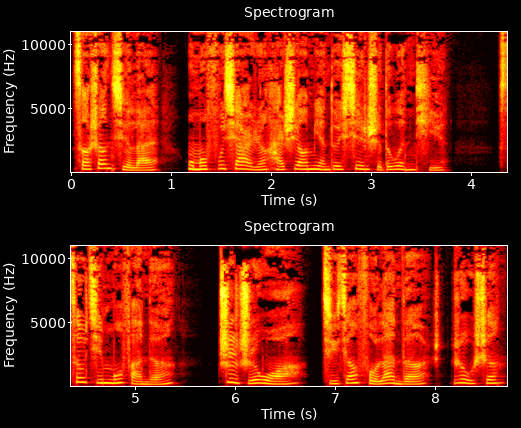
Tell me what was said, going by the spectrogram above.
早上起来，我们夫妻二人还是要面对现实的问题：搜集魔法能，制止我即将腐烂的肉身。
